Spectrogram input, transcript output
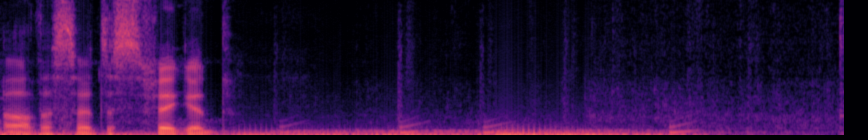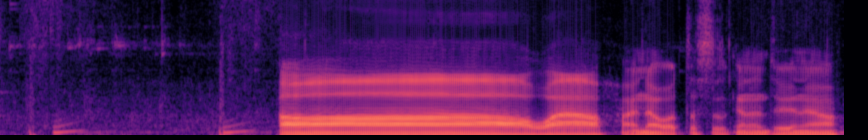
Oh, they're so disfigured. Oh, wow. I know what this is going to do now.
